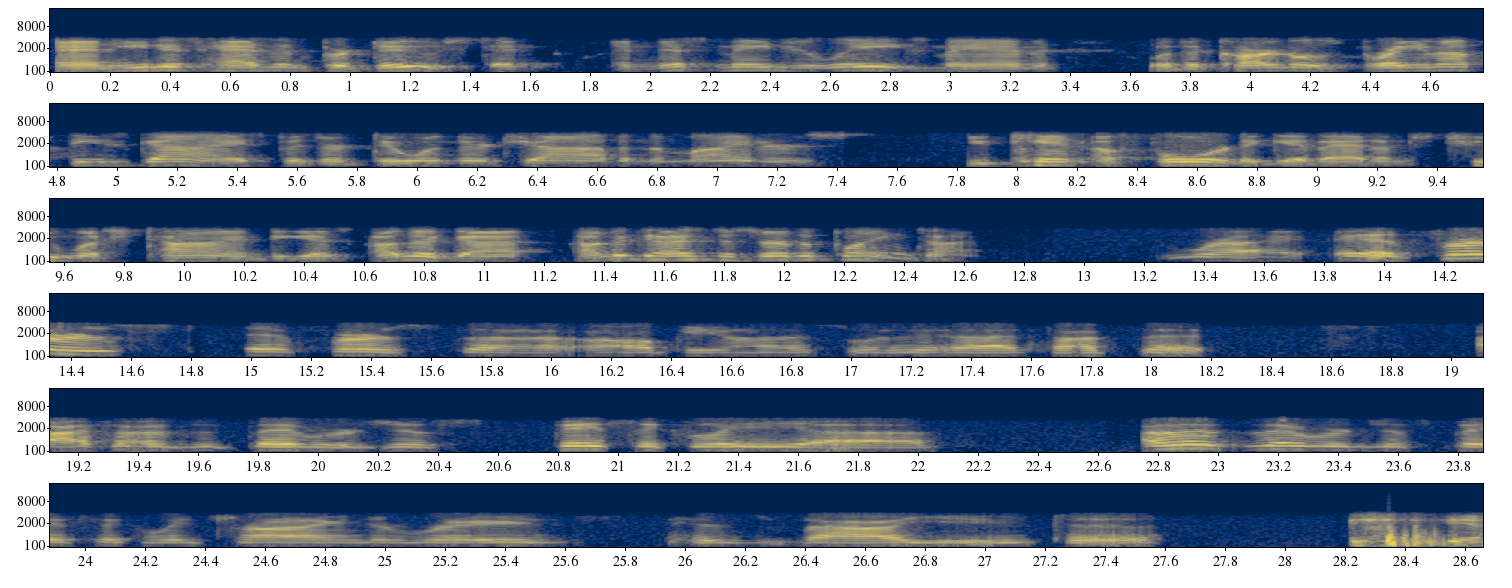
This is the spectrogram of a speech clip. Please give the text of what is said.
and he just hasn't produced. And in this major leagues, man, with the Cardinals bringing up these guys because they're doing their job in the minors, you can't afford to give Adams too much time because other guy other guys deserve the playing time. Right. At first, at first, uh, I'll be honest with you. I thought that I thought that they were just basically. uh I thought they were just basically trying to raise his value to yeah.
